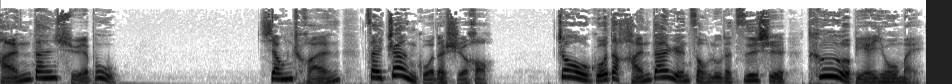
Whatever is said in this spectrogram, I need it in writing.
邯郸学步。相传，在战国的时候，赵国的邯郸人走路的姿势特别优美。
